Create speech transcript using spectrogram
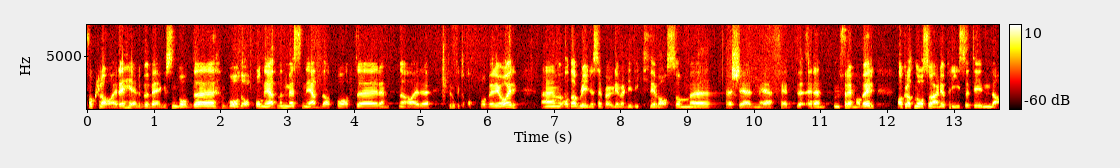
forklare hele bevegelsen både, både, opp og ned, men mest ned da, på at eh, rentene har eh, trukket oppover i år. Eh, og Da blir det selvfølgelig veldig viktig hva som skjer med Fed-renten fremover. Akkurat nå så er det jo priset inn da,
